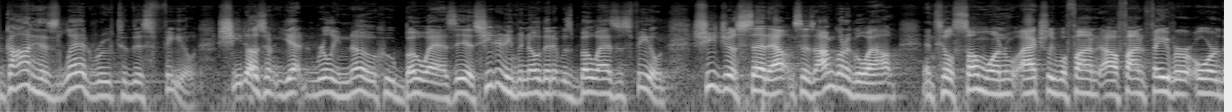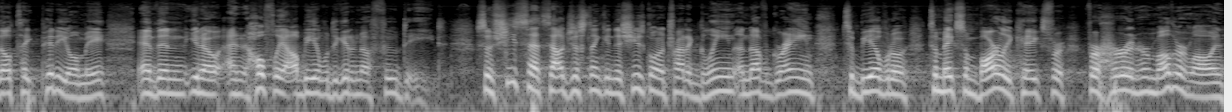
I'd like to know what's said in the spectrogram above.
God has led Ruth to this field. She doesn't yet really know who Boaz is. She didn't even know that it was Boaz's field. She just set out and says, I'm going to go out until someone actually will find, I'll find favor or they'll take pity on me. And then, you know, and hopefully I'll be able to get enough food to eat. So she sets out just thinking that she's going to try to glean enough grain to be able to, to make some barley cakes for, for her and her mother in law. And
